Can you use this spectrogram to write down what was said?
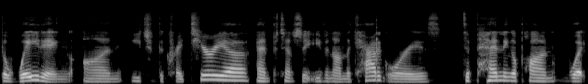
the weighting on each of the criteria and potentially even on the categories depending upon what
